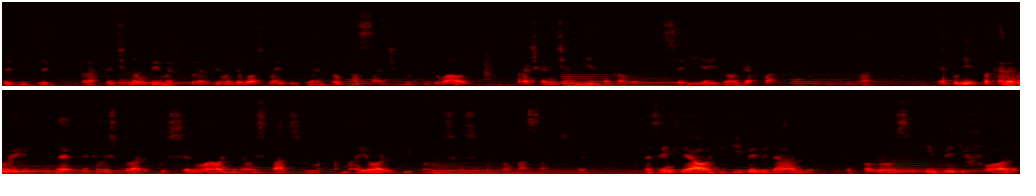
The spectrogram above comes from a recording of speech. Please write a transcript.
2018 para frente não vem mais para o Brasil, mas eu gosto mais do design do Passat do que do Audi, praticamente a mesma carroceria aí do Audi A4. Tá? É bonito pra caramba e né, tem aquela história, por ser um Audi não é um status maior do que quando se você comprar um Passat. Né? Mas entre Audi e BMW, eu falo você, quem vê de fora,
